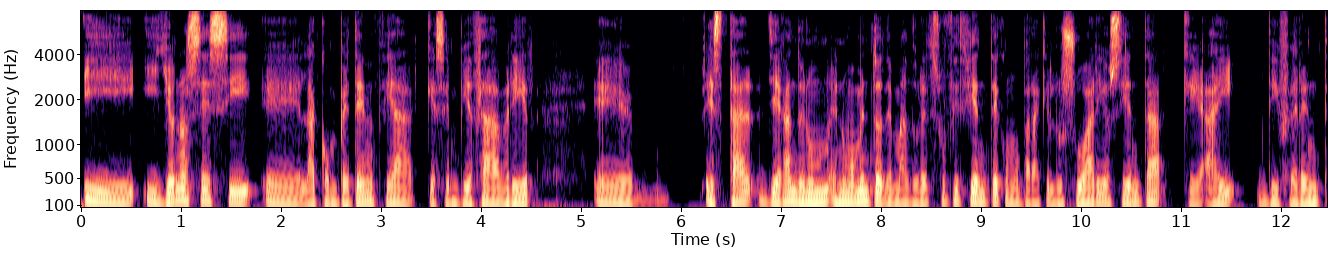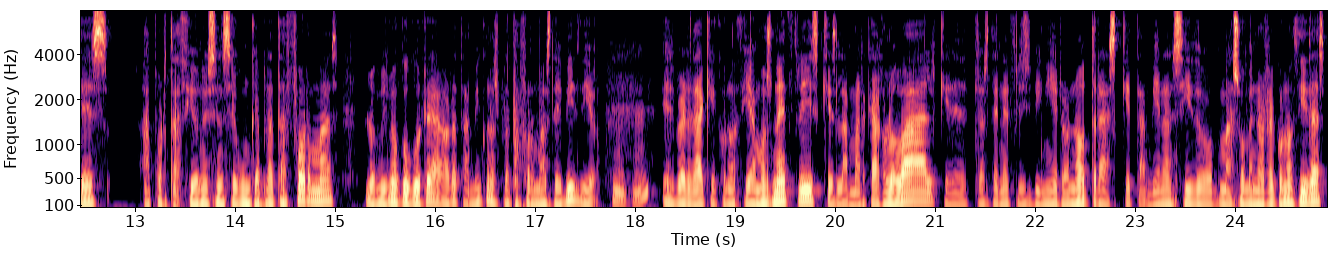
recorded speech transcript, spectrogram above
Y, yo no sé si eh, la competencia que se empieza a abrir eh, está llegando en un momento de madurez suficiente como para que el usuario sienta que hay diferentes aportaciones en según qué plataformas, lo mismo que ocurre ahora también con las plataformas de vídeo. Es verdad que conocíamos Netflix, que es la marca global, que detrás de Netflix vinieron otras que también han sido más o menos reconocidas,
